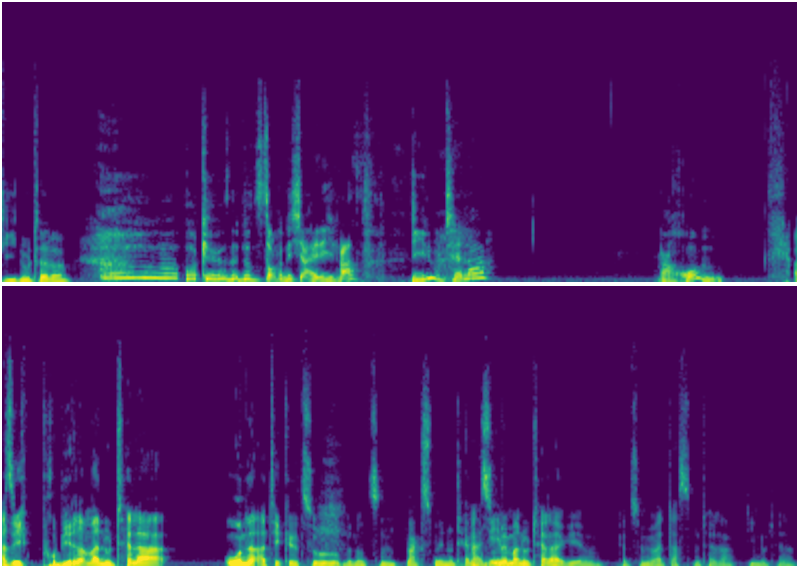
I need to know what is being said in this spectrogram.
Die Nutella? Okay, wir sind uns doch nicht einig. Was? Die Nutella? Warum? Also ich probiere immer Nutella ohne Artikel zu benutzen. Magst du mir Nutella Kannst du geben? mir mal Nutella geben? Kannst du mir mal das Nutella? Die Nutella?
